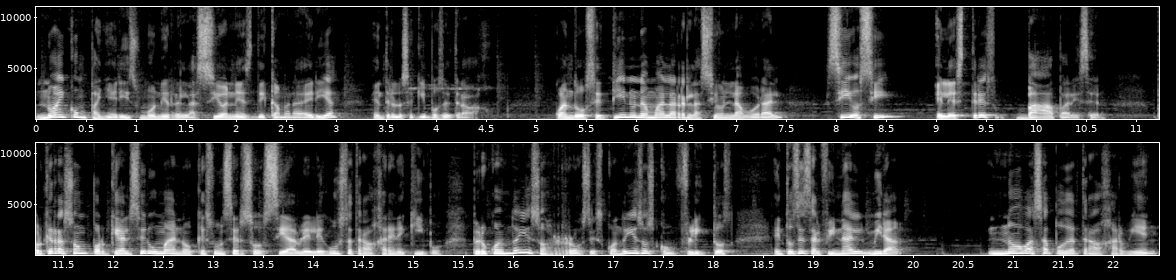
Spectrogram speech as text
No hay compañerismo ni relaciones de camaradería entre los equipos de trabajo. Cuando se tiene una mala relación laboral, sí o sí, el estrés va a aparecer. ¿Por qué razón? Porque al ser humano, que es un ser sociable, le gusta trabajar en equipo. Pero cuando hay esos roces, cuando hay esos conflictos, entonces al final, mira, no vas a poder trabajar bien.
